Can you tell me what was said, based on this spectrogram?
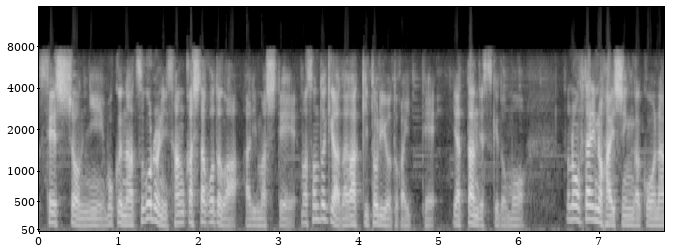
セッションに僕夏頃に参加したことがありまして、まあ、その時は打楽器トリオとか行ってやったんですけども、そのお二人の配信がこう流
